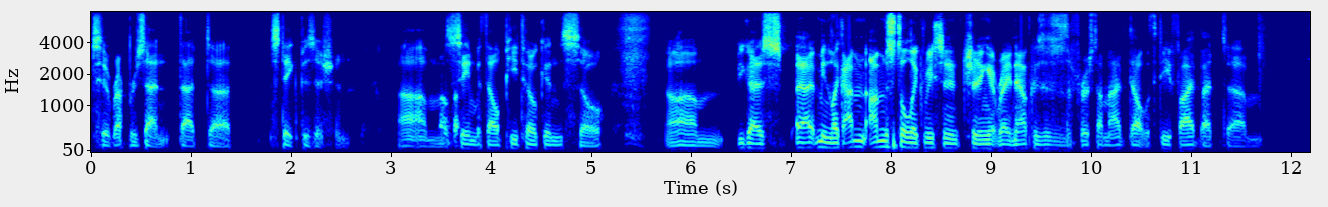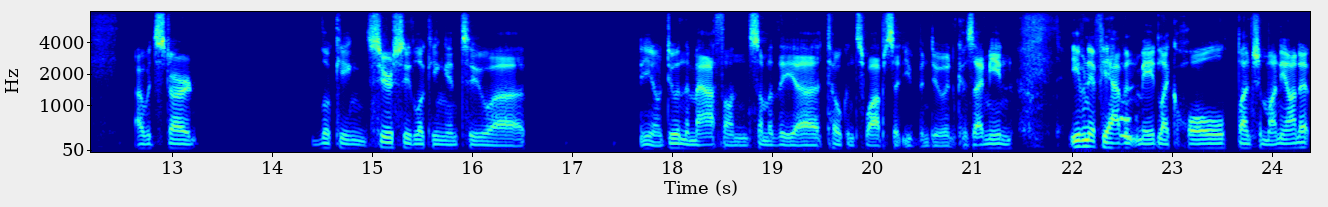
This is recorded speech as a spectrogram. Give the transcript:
to represent that uh, stake position. Um, okay. Same with LP tokens. So, um, you guys, I mean, like I'm, I'm still like researching it right now because this is the first time I've dealt with DeFi. But um, I would start looking seriously looking into uh, you know doing the math on some of the uh, token swaps that you've been doing because I mean even if you haven't made like a whole bunch of money on it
